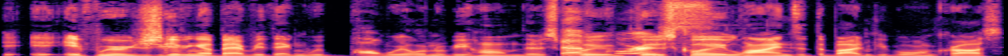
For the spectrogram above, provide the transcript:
if we were just giving up everything, we, Paul Whelan would be home. There's course. there's clearly lines that the Biden people won't cross.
